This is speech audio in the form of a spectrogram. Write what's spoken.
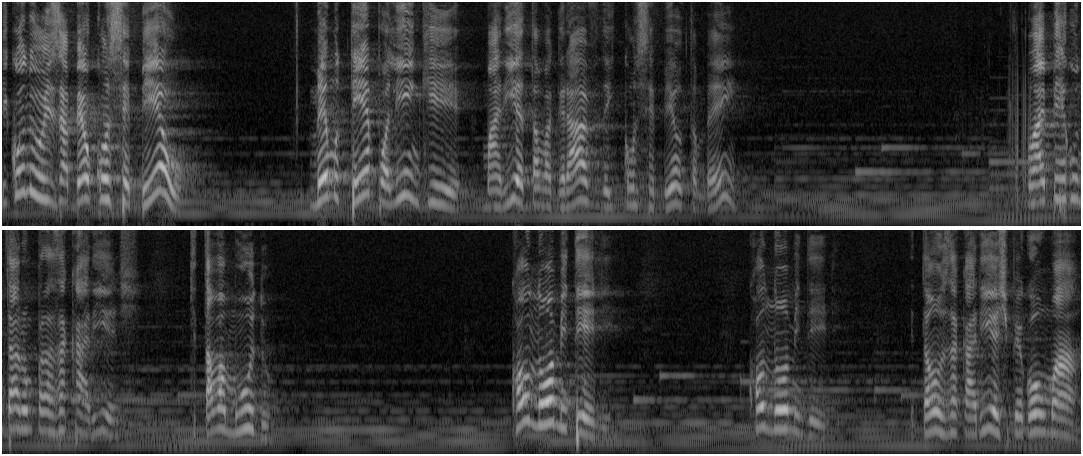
E quando Isabel concebeu, mesmo tempo ali em que Maria estava grávida e concebeu também, e perguntaram para Zacarias, que estava mudo, qual o nome dele? Qual o nome dele? Então Zacarias pegou uma,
